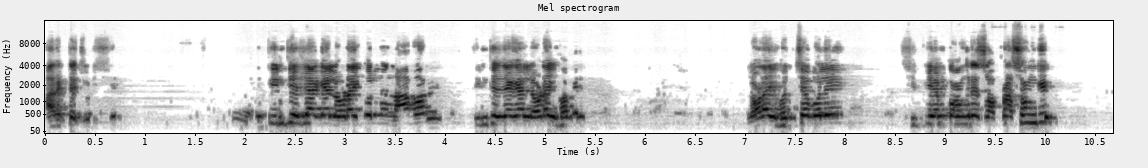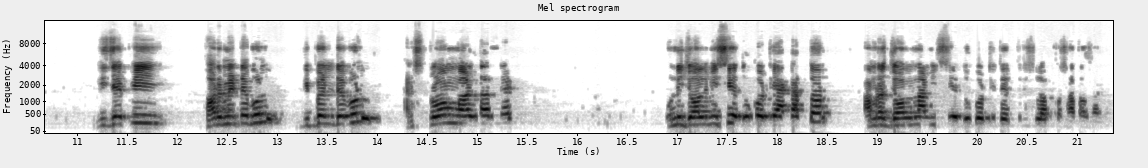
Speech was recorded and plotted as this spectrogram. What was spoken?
আর একটা জুডিশিয়ারি তিনটে জায়গায় লড়াই করলে লাভ হবে, তিনটে জায়গায় লড়াই হবে। লড়াই হচ্ছে বলে সিপিএম, কংগ্রেস অপ্রাসঙ্গিক। BJP formidable dependable and strong alternate উনি জল মিশিয়ে দু কোটি একাত্তর, আমরা জল না মিশিয়ে দু কোটি তেত্রিশ লক্ষ সাতাশ হাজার।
